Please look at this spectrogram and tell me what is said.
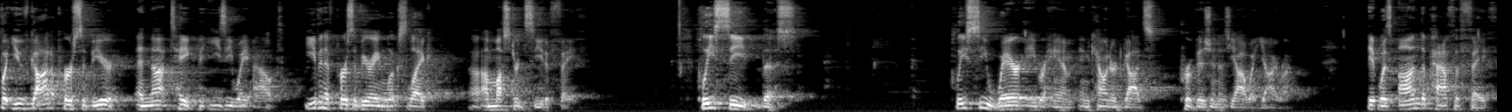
But you've got to persevere and not take the easy way out, even if persevering looks like a mustard seed of faith. Please see this. Please see where Abraham encountered God's provision as Yahweh Yireh. It was on the path of faith,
